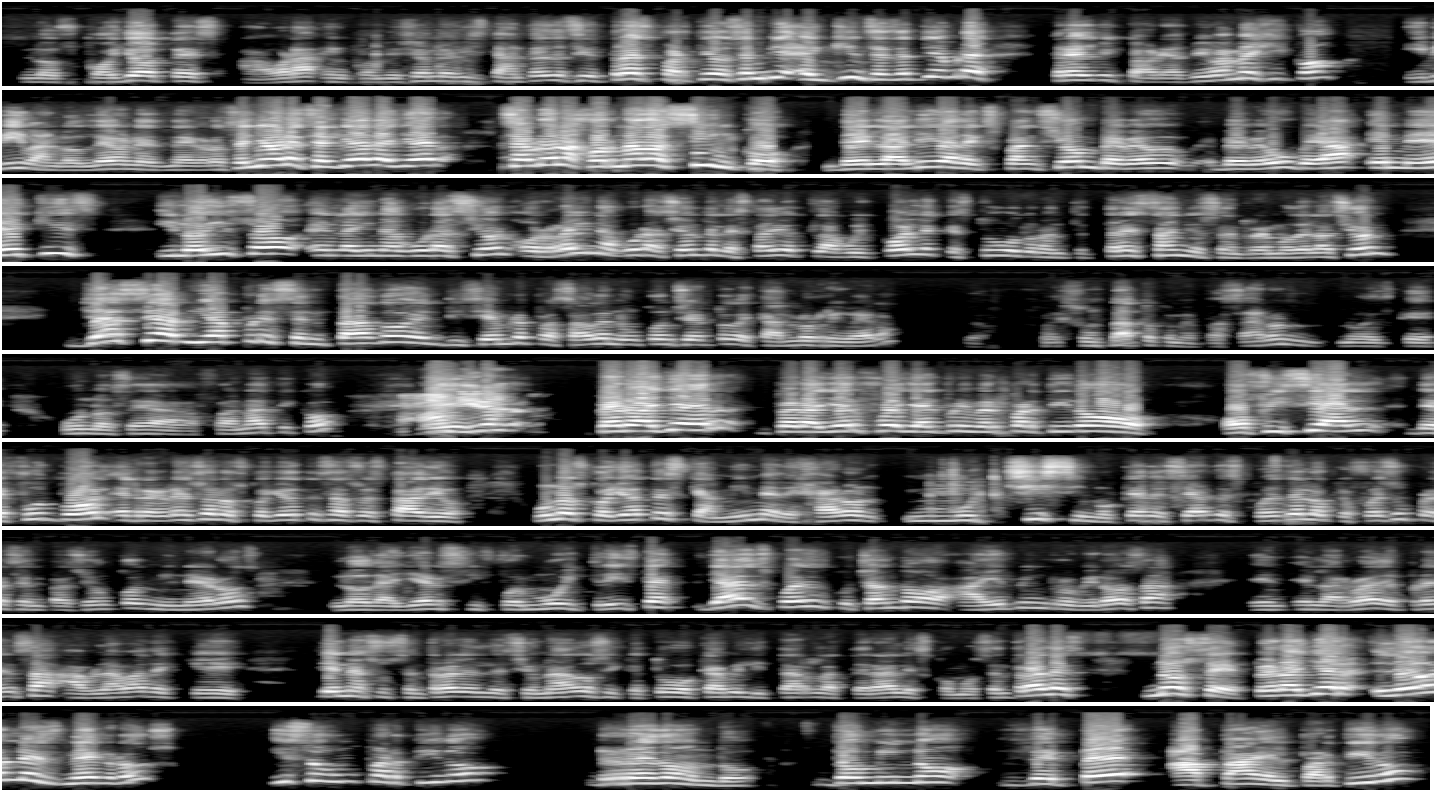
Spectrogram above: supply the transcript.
los Coyotes, ahora en condición de visitante. Es decir, tres partidos en, en 15 de septiembre, tres victorias. Viva México y vivan los Leones Negros. Señores, el día de ayer se abrió la jornada 5 de la Liga de Expansión BBVA MX y lo hizo en la inauguración o reinauguración del Estadio Tlahuicole, que estuvo durante tres años en remodelación ya se había presentado el diciembre pasado en un concierto de Carlos Rivera. Es un dato que me pasaron, no es que uno sea fanático. Ah, eh, mira. Pero ayer, pero ayer fue ya el primer partido oficial de fútbol, el regreso de los Coyotes a su estadio. Unos Coyotes que a mí me dejaron muchísimo que desear después de lo que fue su presentación con Mineros. Lo de ayer sí fue muy triste. Ya después, escuchando a Irving Rubirosa en la rueda de prensa, hablaba de que tiene a sus centrales lesionados y que tuvo que habilitar laterales como centrales. No sé, pero ayer Leones Negros hizo un partido redondo, dominó de pe a pa el partido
